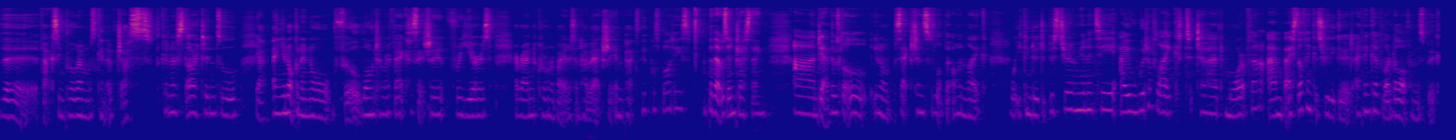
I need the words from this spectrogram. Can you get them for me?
The vaccine program was kind of just kind of starting so yeah. And you're not going to know the full long-term effects essentially for years around coronavirus and how it actually impacts people's bodies. But that was interesting. And yeah there was little you know sections a little bit on like what you can do to boost your immunity. I would have liked to have had more of that um, but I still think it's really good. I think I've learned a lot from this book.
